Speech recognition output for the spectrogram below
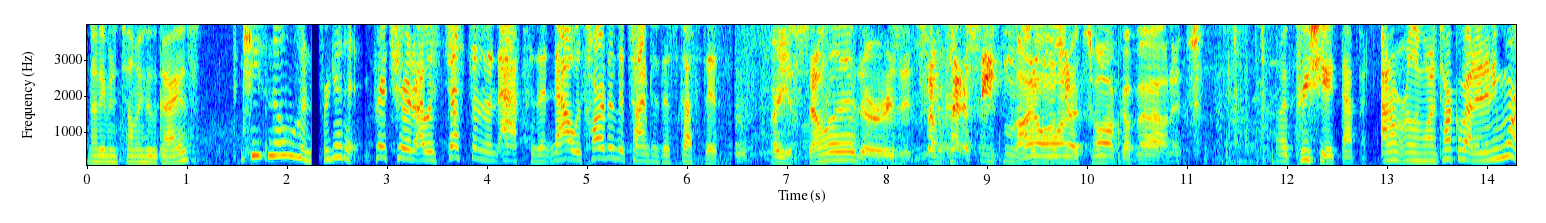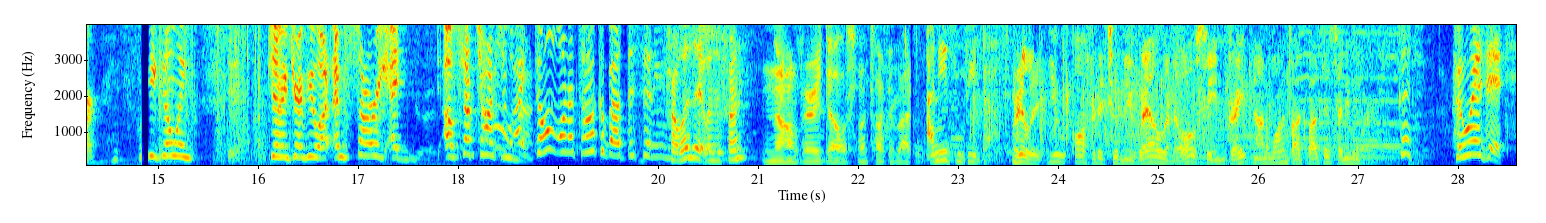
Not even to tell me who the guy is? he's no one. Forget it. Richard, I was just in an accident. Now is hardly the time to discuss this. Are you selling it, or is it some kind of seafood? I don't want to talk about it. I appreciate that, but I don't really want to talk about it anymore. Where are you going? Did I drive you out? I'm sorry. I, I'll stop talking No, I it. don't want to talk about this anymore. How was it? Was it fun? No, very dull. Let's not talk about it. I need some feedback. Really, you offered it to me well, and it all seemed great, and I don't want to talk about this anymore. Good. Who is it?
